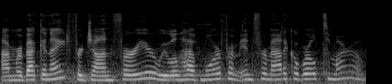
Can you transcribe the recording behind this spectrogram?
I'm Rebecca Knight for John Furrier. We will have more from Informatica World tomorrow.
